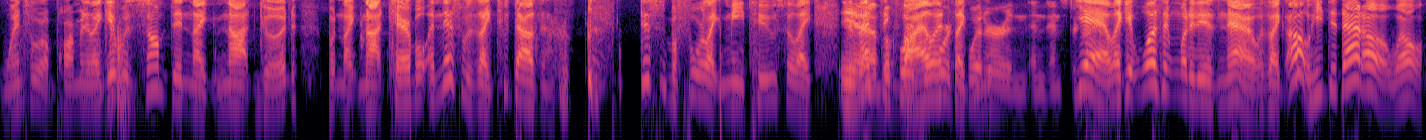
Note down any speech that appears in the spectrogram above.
went to her apartment. Like it was something like not good, but like not terrible. And this was like 2000. This is before like Me Too, so like domestic before, violence, before like Twitter and, and Instagram. yeah, like it wasn't what it is now. It was like, oh, he did that. Oh, well,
